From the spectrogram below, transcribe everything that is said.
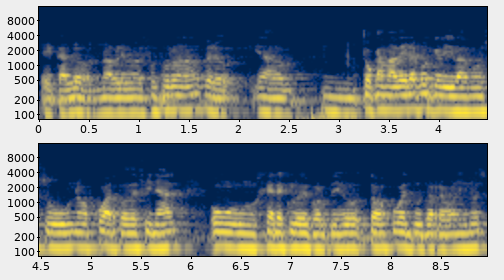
eh, Carlos, no hablemos del futuro, ¿no? Pero ya, Mm, toca madera porque vivamos unos cuartos de final, un Jerez Club Deportivo, todos Juventud Torremolinos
